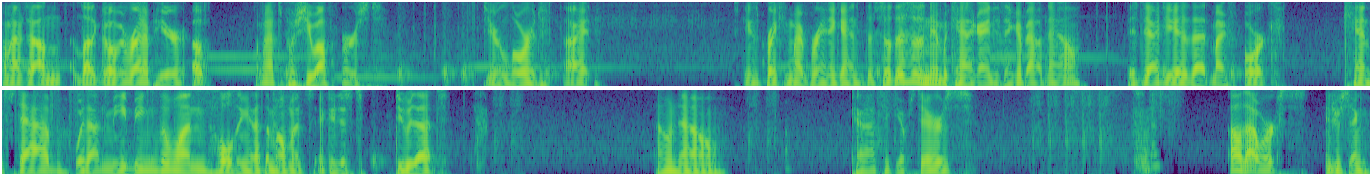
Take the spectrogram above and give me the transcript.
I'm gonna have to let it go of it right up here. Oh, I'm gonna have to push you off first. Dear lord. Alright. This game's breaking my brain again. So this is a new mechanic I need to think about now. Is the idea that my fork can stab without me being the one holding it at the moment. It can just do that. Oh no. Can I not take you upstairs? Oh, that works. Interesting.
